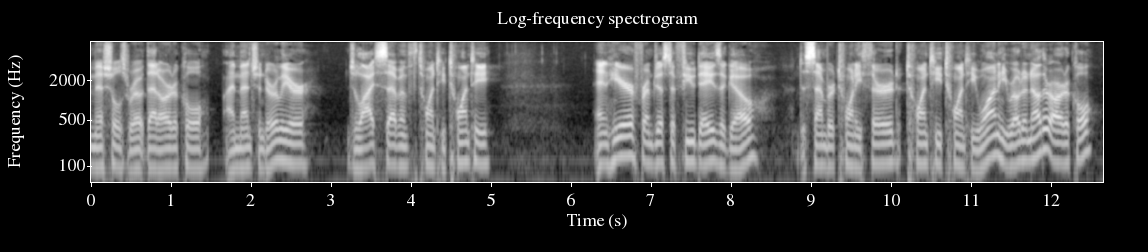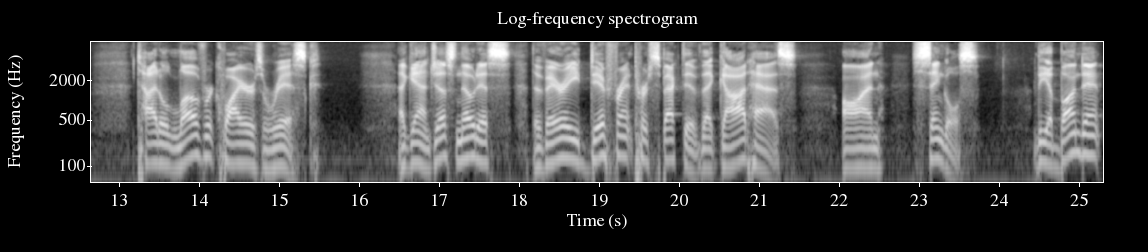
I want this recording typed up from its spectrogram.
Michels wrote that article I mentioned earlier, July 7th, 2020. And here from just a few days ago, December 23rd, 2021, he wrote another article titled Love Requires Risk. Again, just notice the very different perspective that God has on singles, the abundant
